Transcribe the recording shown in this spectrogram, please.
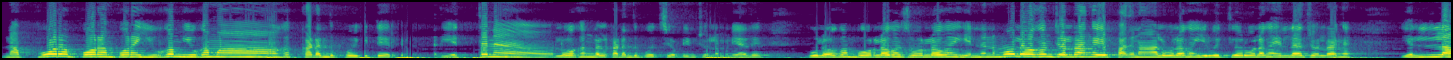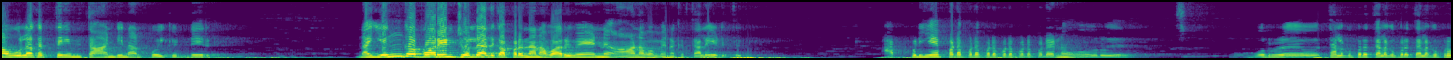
நான் போகிறேன் போகிறேன் போகிறேன் யுகம் யுகமாக கடந்து போய்கிட்டே இருக்குது. அது எத்தனை லோகங்கள் கடந்து போச்சு அப்படின்னு சொல்ல முடியாது. பூலோகம் பொருலோகம் சோர்லோகம் என்னென்னமோ லோகம் சொல்கிறாங்க பதினாலு உலகம் இருபத்தி ஒரு உலகம் எல்லாம் சொல்கிறாங்க எல்லா உலகத்தையும் தாண்டி நான் போய்க்கிட்டே இருக்கேன். நான் எங்கே போகிறேன்னு சொல்லு அதுக்கப்புறம் தான் நான் வருவேன்னு ஆணவம் எனக்கு தலையெடுத்தது. அப்படியே படபட படபட படபடன்னு ஒரு ஒரு தலகுப்புற தலகுப்புற தலகுப்புற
